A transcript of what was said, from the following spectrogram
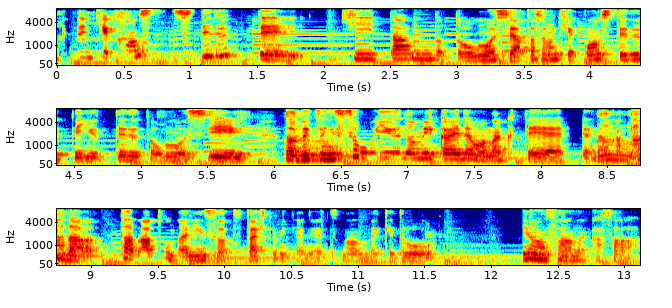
あ別に結婚ししてるって聞いたんだと思うし私も結婚してるって言ってると思うし、まあ、別にそういう飲み会でもなくて、なんかただただ隣に座ってた人みたいなやつなんだけどでもさなんかさ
